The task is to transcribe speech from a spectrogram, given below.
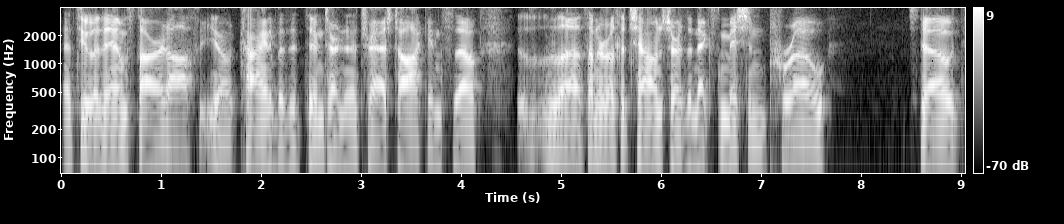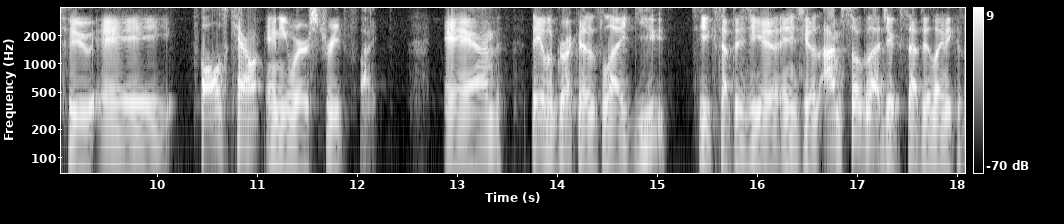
The two of them started off, you know, kind, but it then turned into trash talk, and so uh, Thunder Rosa challenged her at the next Mission Pro show to a Falls Count Anywhere street fight and Dave LaGreca is like, "You." She accepted, and she, and she goes, "I'm so glad you accepted, Laney, because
